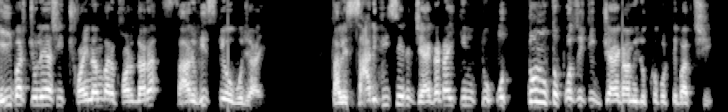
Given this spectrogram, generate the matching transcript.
এইবার চলে আসি ছয় নাম্বার ঘর দ্বারা সার্ভিসকেও বোঝায়। তাহলে সার্ভিসের জায়গাটাই কিন্তু অত্যন্ত পজিটিভ জায়গা আমি লক্ষ্য করতে পারছি।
